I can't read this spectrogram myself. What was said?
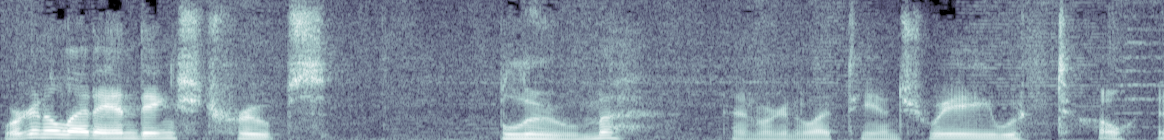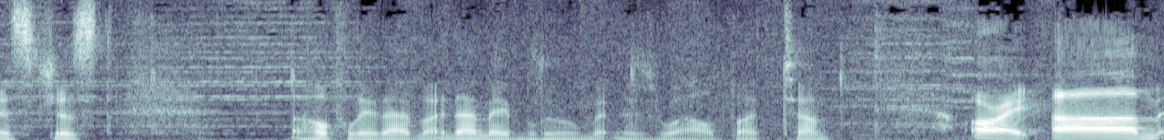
We're going to let Anding's troops bloom, and we're going to let Tian Shui, Wuto is just, hopefully that, that may bloom as well. But, um, all right, um,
